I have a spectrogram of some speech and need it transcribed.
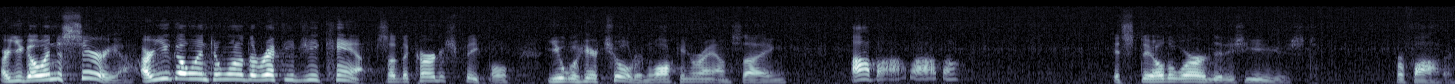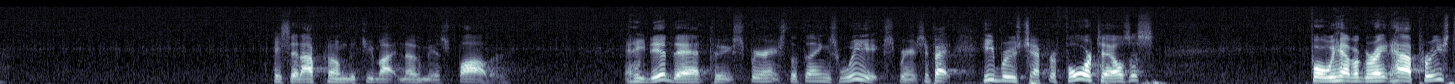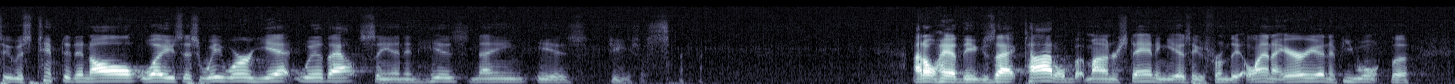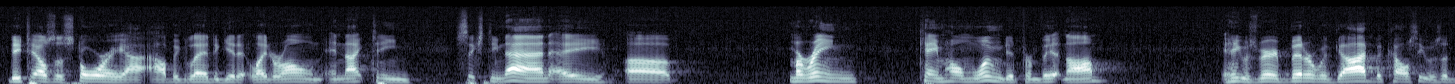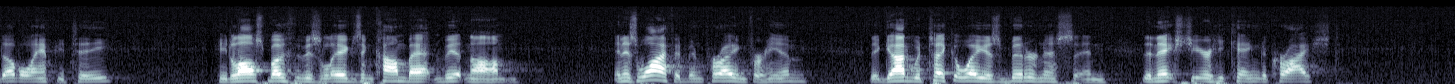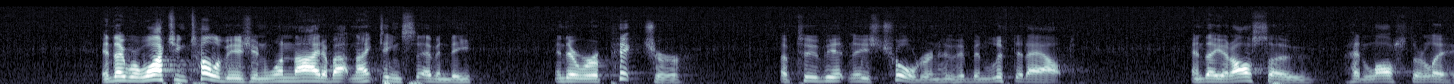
or you go into Syria, or you go into one of the refugee camps of the Kurdish people, you will hear children walking around saying, Abba, Abba, Abba. It's still the word that is used for Father. He said, I've come that you might know me as Father. And he did that to experience the things we experience. In fact, Hebrews chapter 4 tells us for we have a great high priest who was tempted in all ways as we were, yet without sin, and his name is Jesus. I don't have the exact title, but my understanding is he was from the Atlanta area, and if you want the details of the story, I, will be glad to get it later on. In 1969, a uh, Marine came home wounded from Vietnam and he was very bitter with God because he was a double amputee. He'd lost both of his legs in combat in Vietnam. And his wife had been praying for him that God would take away his bitterness. And the next year he came to Christ. And they were watching television one night about 1970, and there were a picture of two Vietnamese children who had been lifted out and they had also had lost their legs.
